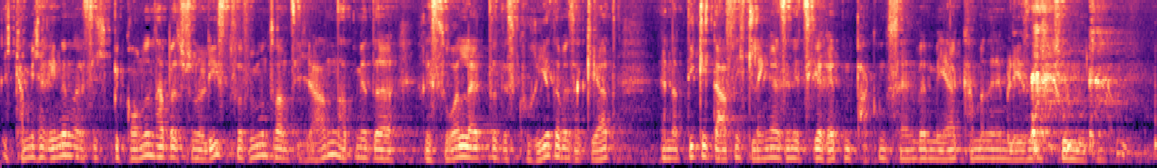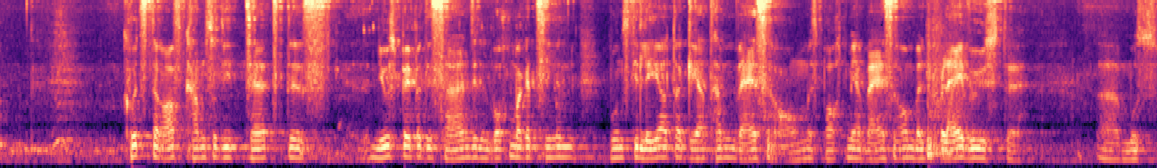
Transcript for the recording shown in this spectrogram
Ich kann mich erinnern, als ich begonnen habe als Journalist vor 25 Jahren, hat mir der Ressortleiter des Kurier damals erklärt, ein Artikel darf nicht länger als eine Zigarettenpackung sein, weil mehr kann man einem Leser nicht zumuten. Kurz darauf kam so die Zeit des Newspaper Designs in den Wochenmagazinen, wo uns die Layout erklärt haben, Weißraum. Es braucht mehr Weißraum, weil die Bleiwüste äh, muss,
